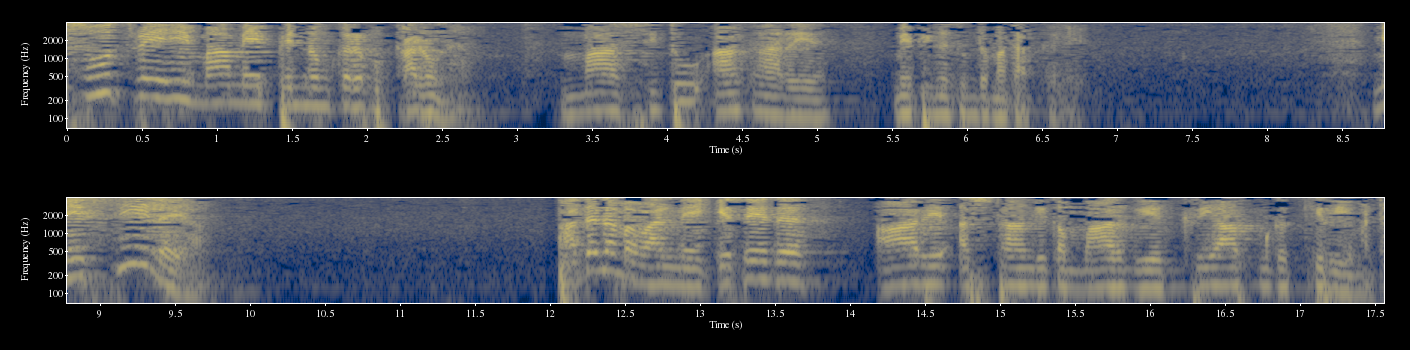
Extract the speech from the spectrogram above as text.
සූත්‍රයේහි මා මේ පෙන්눔 කරපු කරුණ මා සිතූ ආකාරය මේ පින්නතුන්ට මතක් කළේ. මේ සීලය පදනම වන්නේ කෙසේද? ආර්ය අෂ්ටාංගික මාර්ගයේ ක්‍රියාත්මක කිරීමට.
